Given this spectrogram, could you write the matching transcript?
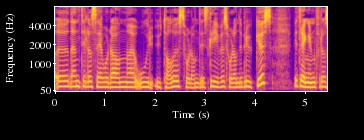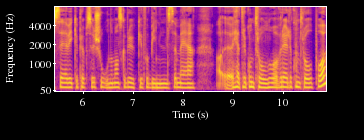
eh, den til å se hvordan eh, ord uttales, hvordan de skrives, hvordan de brukes. Vi trenger den for å se hvilke preposisjoner man skal bruke i forbindelse med eh, Heter det kontroll over eller kontroll på?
